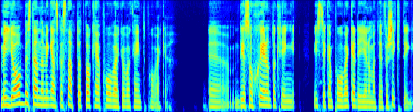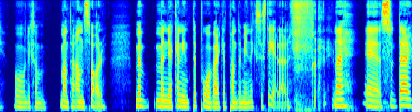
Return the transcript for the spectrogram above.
Men jag bestämde mig ganska snabbt att vad kan jag påverka och vad kan jag inte påverka. Eh, det som sker runt omkring, visst jag kan påverka det genom att jag är försiktig och liksom, man tar ansvar. Men, men jag kan inte påverka att pandemin existerar. Nej. Eh, så där,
